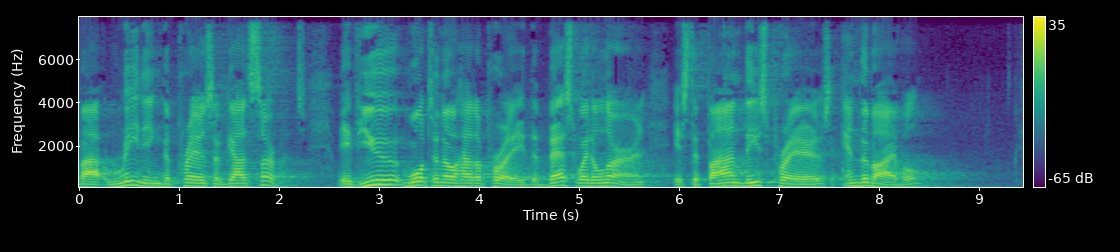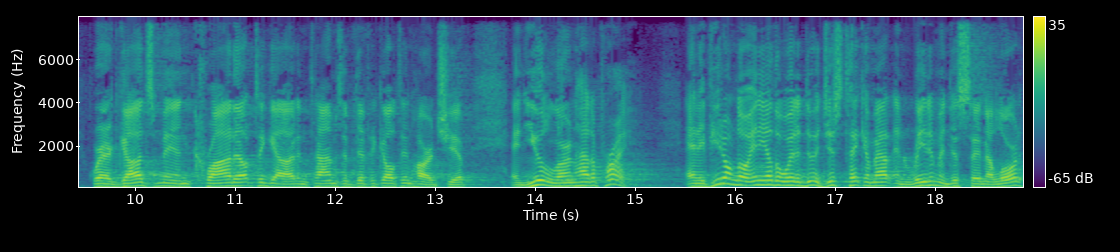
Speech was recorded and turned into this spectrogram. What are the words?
by reading the prayers of God's servants. If you want to know how to pray, the best way to learn is to find these prayers in the Bible where God's men cried out to God in times of difficulty and hardship, and you'll learn how to pray. And if you don't know any other way to do it, just take them out and read them and just say, Now, Lord,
